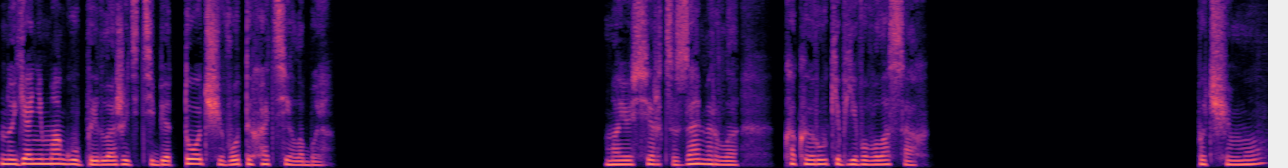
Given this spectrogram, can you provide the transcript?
Но я не могу предложить тебе то, чего ты хотела бы. Мое сердце замерло, как и руки в его волосах. Почему?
